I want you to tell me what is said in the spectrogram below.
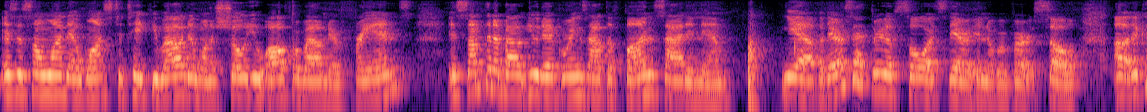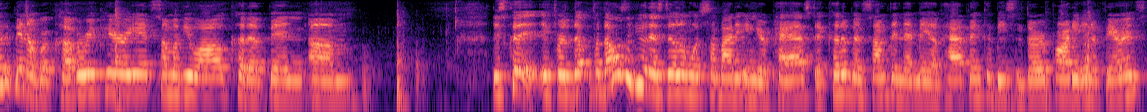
This is someone that wants to take you out. They want to show you off around their friends. It's something about you that brings out the fun side in them. Yeah, but there's that three of swords there in the reverse. So uh, there could have been a recovery period. Some of you all could have been... Um, this could, if for, the, for those of you that's dealing with somebody in your past, there could have been something that may have happened. Could be some third party interference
